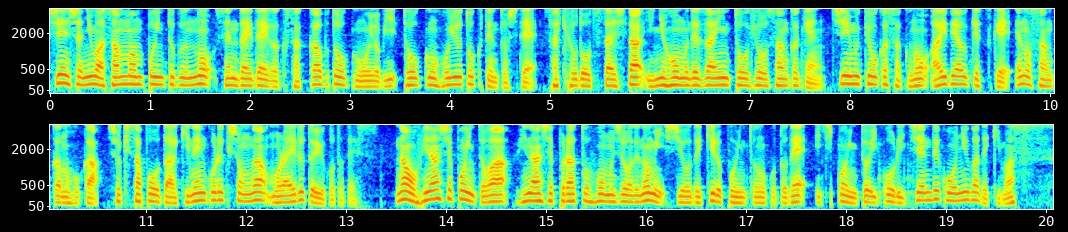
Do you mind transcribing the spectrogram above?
支援者には3万ポイント分の仙台大学サッカー部トークン及びトークン保有特典として、先ほどお伝えしたユニフォームデザイン投票参加券、チーム強化策のアイデア受付への参加のほか、初期サポーター記念コレクションがもらえるということです。なお、フィナンシェポイントは、フィナンシェプラットフォーム上でのみ使用できるポイントのことで、1ポイントイコール1円で購入ができます。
